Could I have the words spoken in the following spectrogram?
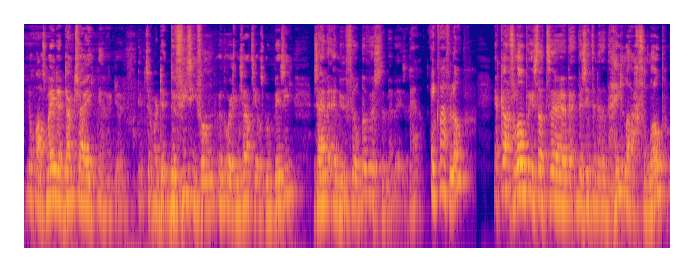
nogmaals, mede dankzij de, zeg maar de, de visie van een organisatie als Good Busy, zijn we er nu veel bewuster mee bezig. Ja. En qua verloop? Ja, qua verloop is dat, eh, we, we zitten met een heel laag verloop,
